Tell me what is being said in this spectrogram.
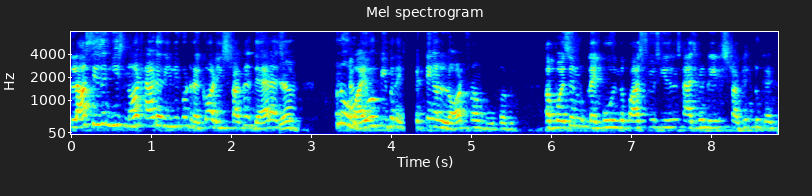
Last season, he's not had a really good record. He struggled there as yeah. well. I don't know why were people expecting a lot from Hooper. A person like who in the past few seasons has been really struggling to get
